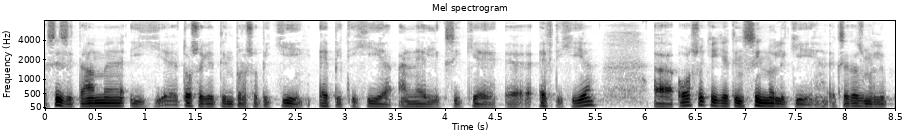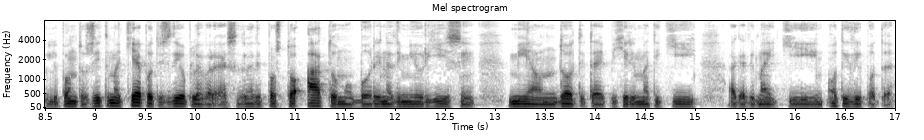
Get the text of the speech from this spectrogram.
συζητάμε τόσο για την προσωπική επιτυχία, ανέλυξη και ε, ευτυχία όσο και για την συνολική. Εξετάζουμε λοιπόν το ζήτημα και από τις δύο πλευρές, δηλαδή πώς το άτομο μπορεί να δημιουργήσει μια οντότητα επιχειρηματική, ακαδημαϊκή, οτιδήποτε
